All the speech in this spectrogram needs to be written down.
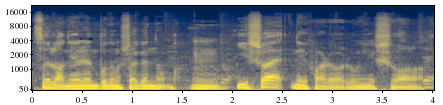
所以老年人不能摔跟头嘛，嗯，一摔那块儿就容易折了。对。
